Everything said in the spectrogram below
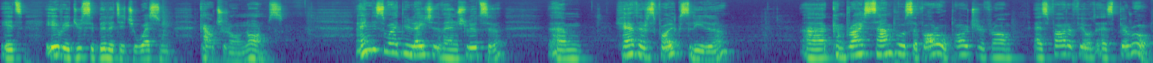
its irreducibility to Western cultural norms. Only slightly later than Schlözer, um, Volkslieder uh, comprised samples of oral poetry from as far afield as Peru.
